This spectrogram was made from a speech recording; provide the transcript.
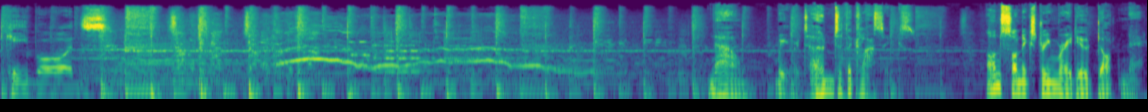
Keyboards. Now, we return to the classics on sonicstreamradio.net.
